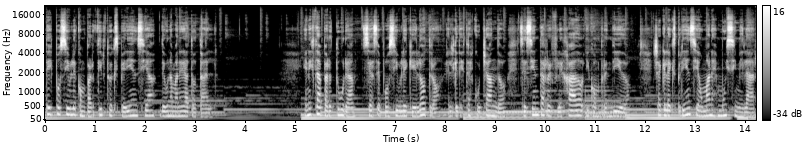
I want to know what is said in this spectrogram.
te es posible compartir tu experiencia de una manera total en esta apertura se hace posible que el otro, el que te está escuchando, se sienta reflejado y comprendido, ya que la experiencia humana es muy similar.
